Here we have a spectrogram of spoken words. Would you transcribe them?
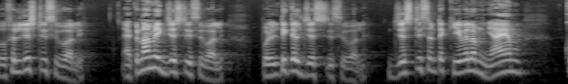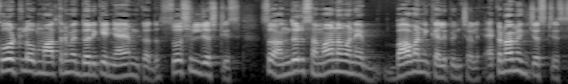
సోషల్ జస్టిస్ ఇవ్వాలి. ఎకనామిక్ జస్టిస్ ఇవ్వాలి. పొలిటికల్ జస్టిస్ ఇవ్వాలి. జస్టిస్ అంటే కేవలం న్యాయం కోర్టులో మాత్రమే దొరికే న్యాయం కాదు సోషల్ జస్టిస్ సో అందరూ సమానం అనే భావాన్ని కల్పించాలి. Economic justice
